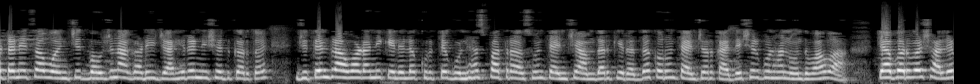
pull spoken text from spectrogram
घटनेचा वंचित बहुजन आघाडी जाहीर निषेध करतोय. जितेंद्र आव्हाडांनी केलेलं कृत्य गुन्ह्यास पात्र असून त्यांची आमदारकी रद्द करून त्यांच्यावर कायदेशीर गुन्हा नोंदवावा. त्याबरोबर शालेय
